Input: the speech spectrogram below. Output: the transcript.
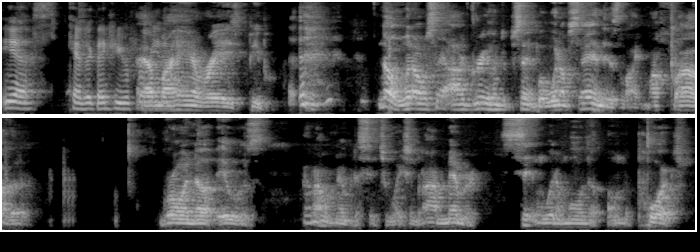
Yes, Kendrick, thank you for I have my hand raised, people. No, what I was saying, I agree 100%. But what I'm saying is, like, my father, growing up, it was, I don't remember the situation, but I remember sitting with him on the on the porch,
